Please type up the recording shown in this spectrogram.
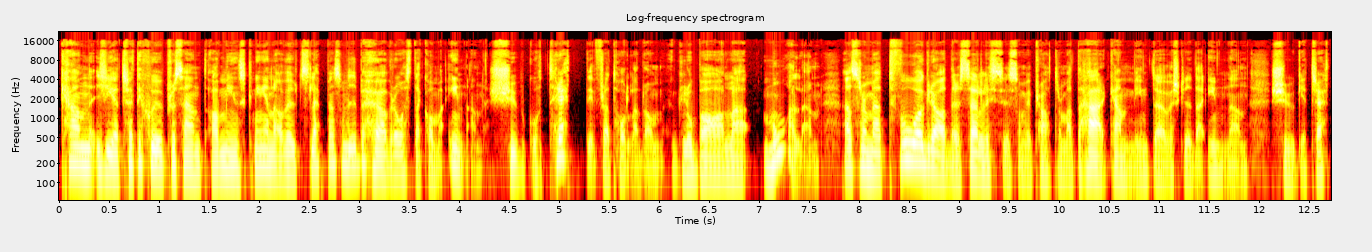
kan ge 37% av minskningen av utsläppen som vi behöver åstadkomma innan 2030 för att hålla de globala målen. Alltså de här två grader Celsius som vi pratar om att det här kan vi inte överskrida innan 2030.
